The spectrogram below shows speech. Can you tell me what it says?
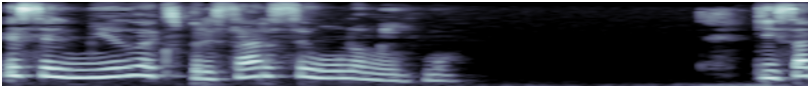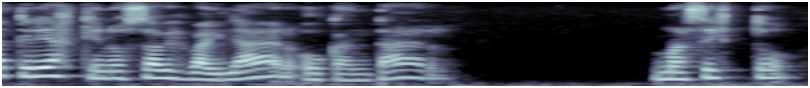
es el miedo a expresarse uno mismo. Quizá creas que no sabes bailar o cantar, mas esto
